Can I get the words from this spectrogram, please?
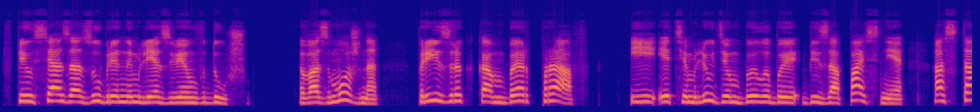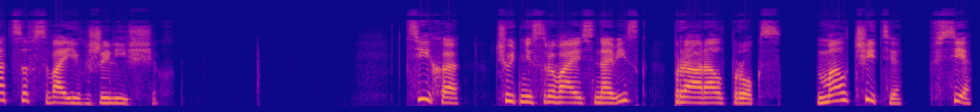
впился зазубренным лезвием в душу. Возможно, призрак Камбер прав, и этим людям было бы безопаснее остаться в своих жилищах. «Тихо!» — чуть не срываясь на виск, проорал Прокс. «Молчите, все!»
